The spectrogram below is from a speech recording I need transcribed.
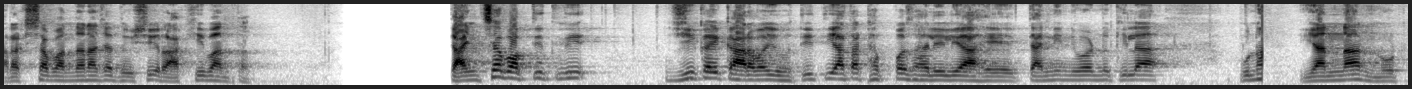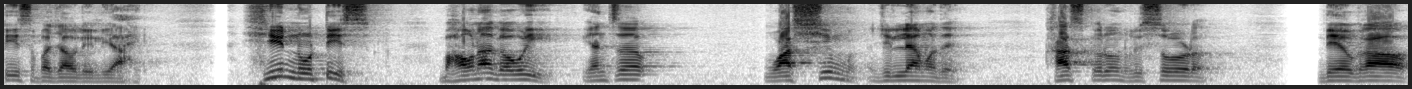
रक्षाबंधनाच्या दिवशी राखी बांधतात. त्यांच्या बाबतीतली जी काही कारवाई होती ती आता ठप्प झालेली आहे. त्यांनी निवडणुकीला पुन्हा यांना नोटीस बजावलेली आहे. ही नोटीस भावना गवळी यांचं वाशिम जिल्ह्यामध्ये खास करून रिसोड देवगाव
